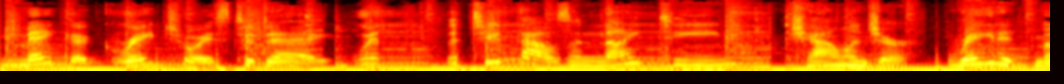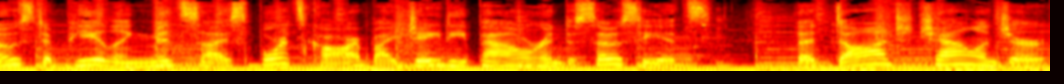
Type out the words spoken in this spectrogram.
Make a great choice today with the 2019 Challenger. Rated most appealing midsize sports car by J.D. Power and Associates, the Dodge Challenger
